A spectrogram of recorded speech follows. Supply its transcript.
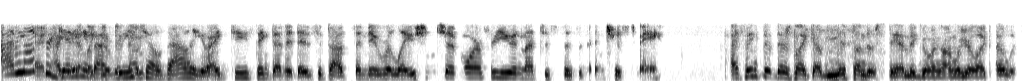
I'm not And forgetting like, about think I'm- resale value. I do think that it is about the new relationship more for you, and that just doesn't interest me. I think that there's like a misunderstanding going on where you're like, oh, it's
